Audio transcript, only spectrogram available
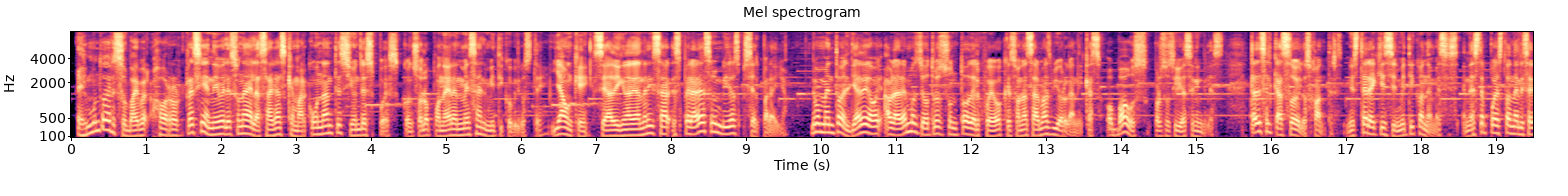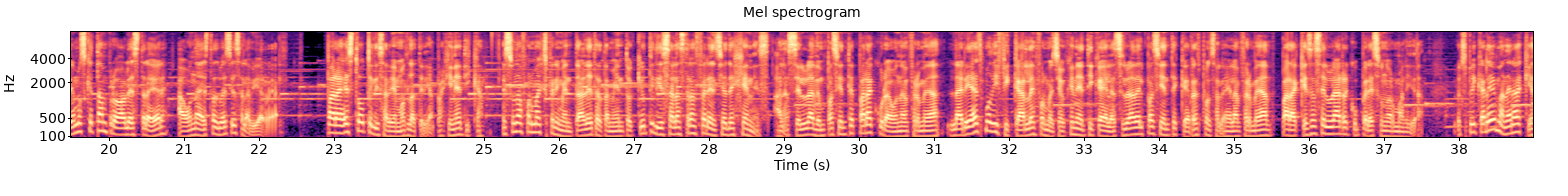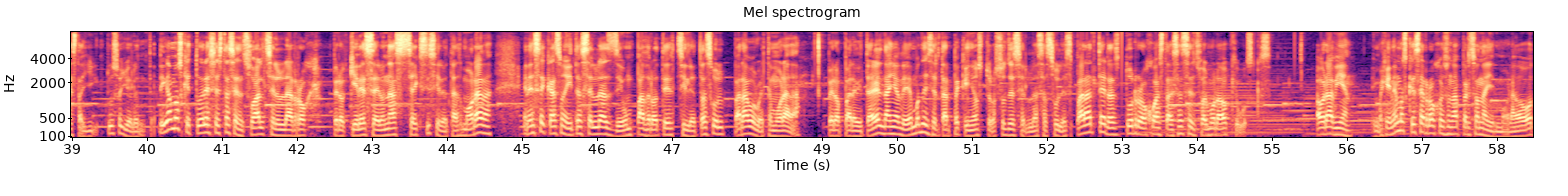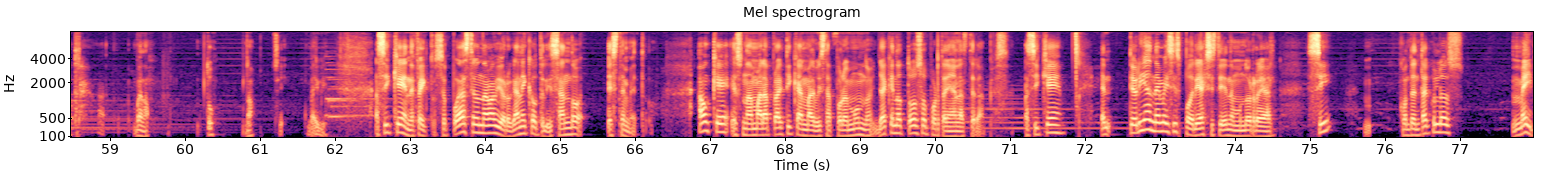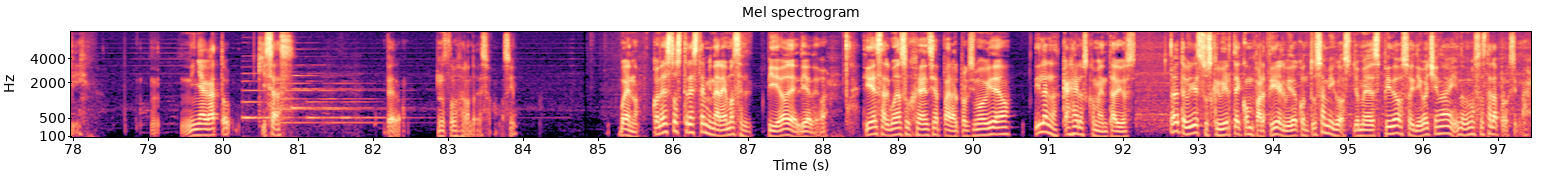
El mundo del survivor horror Resident Evil es una de las sagas que marcó un antes y un después, con solo poner en mesa el mítico virus T, y aunque sea digna de analizar, esperaré hacer un video especial para ello. De momento, el día de hoy hablaremos de otro asunto del juego que son las armas bioorgánicas, o bows por sus siglas en inglés. Tal es el caso de los Hunters, Mr. X y el mítico Nemesis. En este puesto analizaremos qué tan probable es traer a una de estas bestias a la vida real. Para esto utilizaremos la terapia genética. Es una forma experimental de tratamiento que utiliza las transferencias de genes a la célula de un paciente para curar una enfermedad. La idea es modificar la información genética de la célula del paciente que es responsable de la enfermedad para que esa célula recupere su normalidad. Lo explicaré de manera que hasta incluso yo lo entiendo. Digamos que tú eres esta sensual célula roja, pero quieres ser una sexy silueta morada. En ese caso necesitas células de un padrote silueta azul para volverte morada pero para evitar el daño debemos de insertar pequeños trozos de células azules para alterar tu rojo hasta ese sensual morado que buscas. Ahora bien, imaginemos que ese rojo es una persona y el morado otra. Bueno, tú, no, sí, maybe. Así que en efecto, se puede hacer un arma bioorgánica utilizando este método. Aunque es una mala práctica mal vista por el mundo, ya que no todos soportarían las terapias. Así que, en teoría, Nemesis podría existir en el mundo real. Sí, con tentáculos, maybe niña gato, quizás. Pero no estamos hablando de eso, ¿o sí? Bueno, con estos tres terminaremos el video del día de hoy. ¿Tienes alguna sugerencia para el próximo video? Dile en la caja de los comentarios. No te olvides suscribirte y compartir el video con tus amigos. Yo me despido, soy Diego Chino y nos vemos hasta la próxima.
